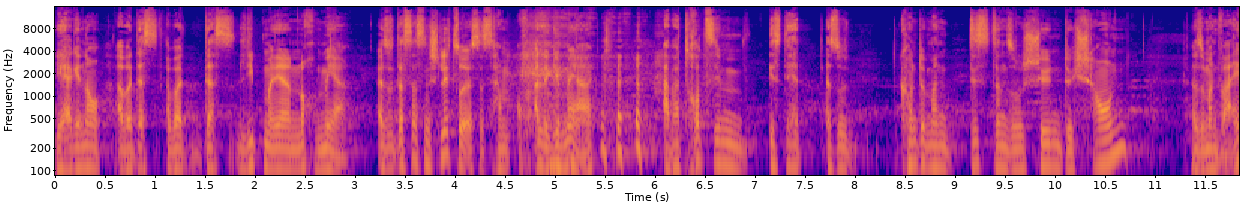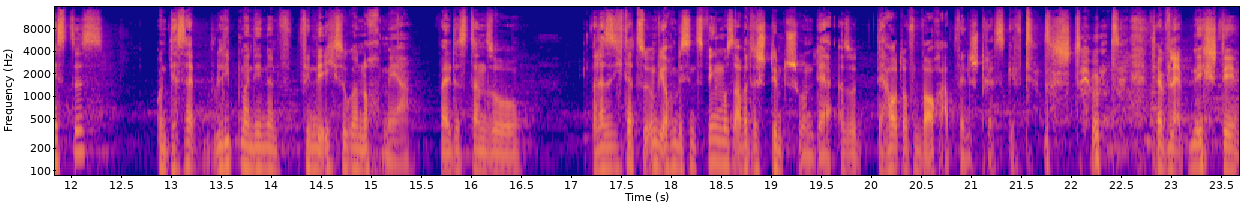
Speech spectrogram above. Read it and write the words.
Ja, genau. Aber das, aber das liebt man ja noch mehr. Also, dass das ein Schlitzohr ist, das haben auch alle gemerkt. aber trotzdem ist der, also konnte man das dann so schön durchschauen. Also man weiß das und deshalb liebt man den dann, finde ich, sogar noch mehr. Weil das dann so, weil er sich dazu irgendwie auch ein bisschen zwingen muss, aber das stimmt schon. Der, also der haut offenbar auch ab, wenn es Stress gibt. Das stimmt. Der bleibt nicht stehen.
